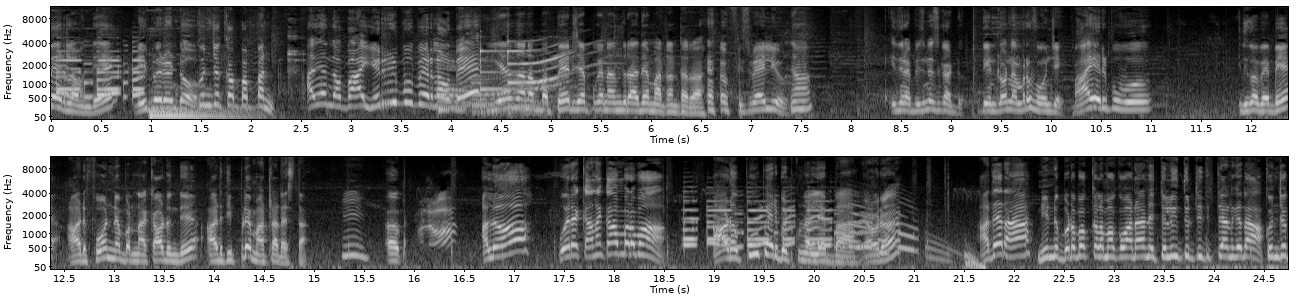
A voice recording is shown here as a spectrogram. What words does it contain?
పేర్లా ఉంది? నీ పేరేంటో? కొంచెం పప్పన్ అదేందబ్బా? ఎర్రి పూ పేరులో ఉంది? ఏదోనబ్బా పేరు చెప్పగానే అందరూ అదే మాట అంటారా? వాల్యూ ఆ, ఇది నా బిజినెస్ కార్డు దీంట్లో నెంబర్ ఫోన్ చేయి. బాగా ఎర్రి పువ్వు. ఇదిగో బేబీ ఆడి ఫోన్ నెంబర్ నా కార్డు ఉంది. ఆడిది ఇప్పుడే మాట్లాడేస్తా. ఆ, హలో? ఒరే కనకాంబరమా? ఆడో పూ పేరు పెట్టుకున్నా లేబ్బా. ఎవరా? అదేరా నిన్ను బుడబొక్కల మొక్కవాడా అని తెలుగు తిట్టి తిట్టాను కదా. కొంచెం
